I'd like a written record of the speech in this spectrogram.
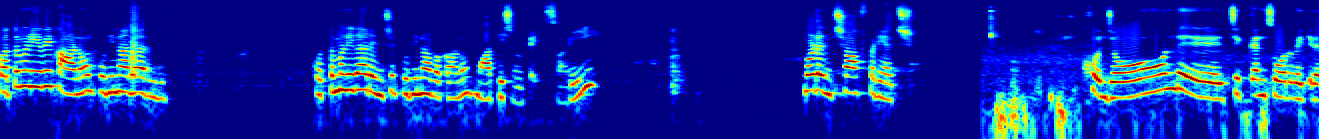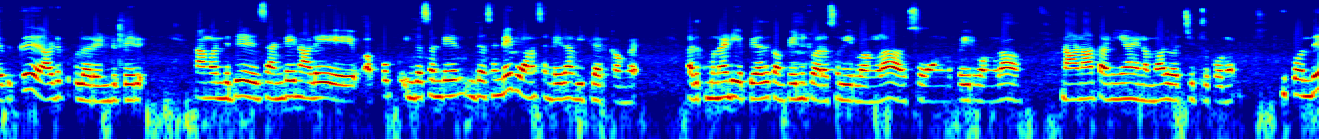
கொத்தமல்லியவே காணும். புதினா தான் இருந்தது. கொத்தமல்லி தான் இருந்துச்சு. புதினாவை காணும். மாற்றி சொல்லிட்டேன். சாரி முடிஞ்சு. ஆஃப் பண்ணியாச்சு. கொஞ்சோண்டு சிக்கன் சோறு வைக்கிறதுக்கு அடுப்புக்குள்ள ரெண்டு பேர். நாங்கள் வந்துட்டு சண்டேனாலே அப்போ இந்த சண்டே இந்த சண்டே போன சண்டே தான் வீட்டில் இருக்காங்க. அதுக்கு முன்னாடி எப்பயாவது கம்பெனிக்கு வர சொல்லிடுவாங்களா ஸோ அங்கே போயிடுவாங்களா நானாக தனியாக என்ன மாதிரி வச்சுட்டு இருக்கணும்? இப்போ வந்து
